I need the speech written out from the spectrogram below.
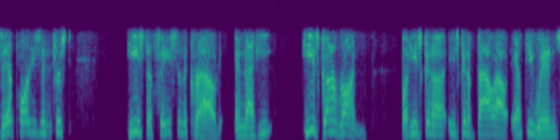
their party's interest, he's the face in the crowd, and that he he's going to run, but he's gonna he's gonna bow out after he wins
